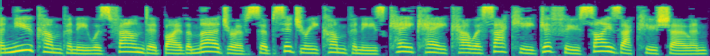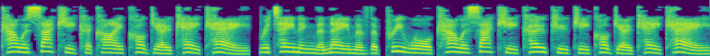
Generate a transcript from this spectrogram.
a new company was founded by the merger of subsidiary companies KK Kawasaki Gifu Seisakusho and Kawasaki Kokai Kogyo KK, retaining the name of the pre-war Kawasaki Kokuki Kogyo KK.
